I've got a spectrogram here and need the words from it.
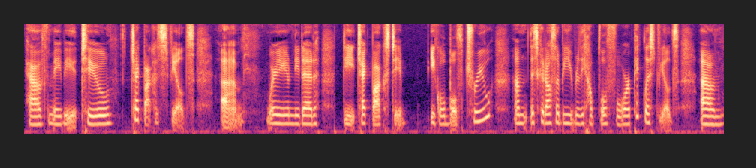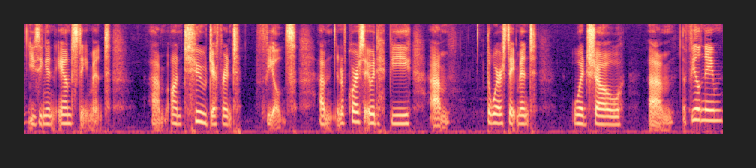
have maybe two checkbox fields um, where you needed the checkbox to equal both true. Um, this could also be really helpful for pick list fields um, using an and statement um, on two different fields. Um, and of course, it would be the where statement would show the field name,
